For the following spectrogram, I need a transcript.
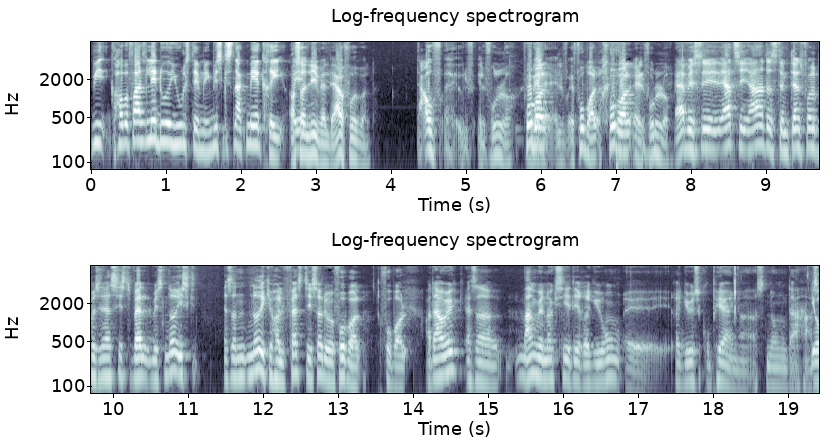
vi hopper faktisk lidt ud af julestemningen. Vi skal snakke mere krig. Og så alligevel, det er jo fodbold. Der er jo øh, el, el fodbold. Fodbold. El, el, fodbold. Fodbold. El fodbold. Ja, hvis det er til jer, der stemte Dansk Folkeparti her sidste valg, hvis noget I, skal, altså noget I kan holde fast i, så er det jo fodbold. Fodbold. Og der er jo ikke, altså, mange vil nok sige, at det er region, øh, religiøse grupperinger og sådan nogle, der har, Jo.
